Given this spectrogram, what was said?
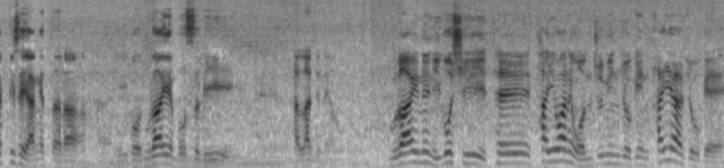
햇빛의 양에 따라 아, 이곳 우라이의 모습이 달라지네요. 우라이는 이곳이 태- 타이완의 원주민족인 타이아족의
